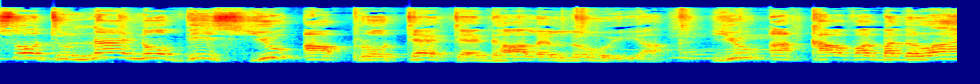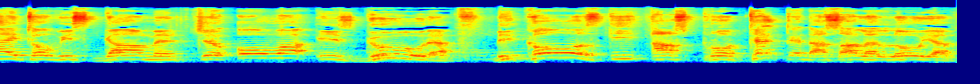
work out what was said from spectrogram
So tonight, know this you are protected. Hallelujah. You are covered by the light of his garment. Jehovah is good because he has protected us. Hallelujah.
